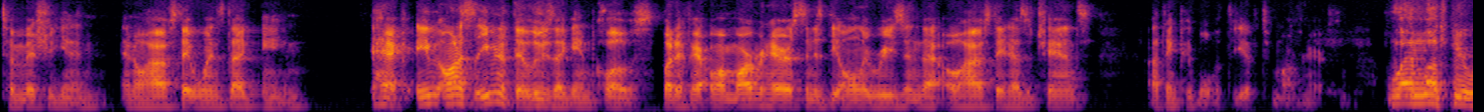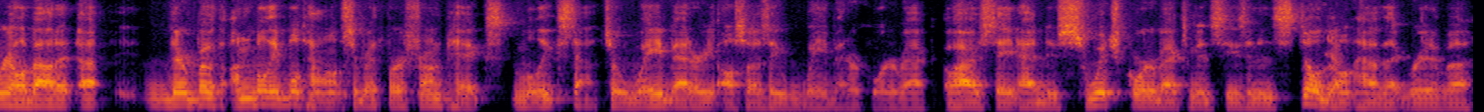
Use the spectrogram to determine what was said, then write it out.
to Michigan and Ohio State wins that game, heck, even honestly, even if they lose that game close, but if Marvin Harrison is the only reason that Ohio State has a chance, I think people would give to Marvin Harrison. Len, let's be real about it. Uh, they're both unbelievable talents. They're both first round picks. Malik's stats are way better. He also has a way better quarterback. Ohio State had to switch quarterbacks midseason and still Yeah. don't have that great of a,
